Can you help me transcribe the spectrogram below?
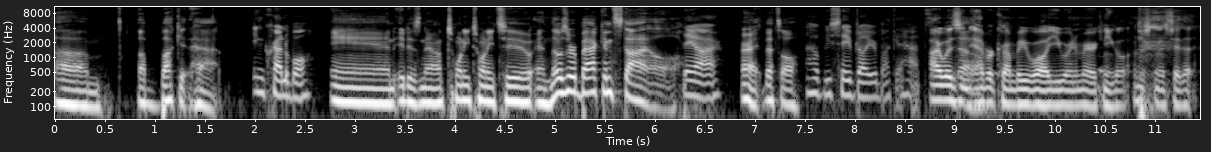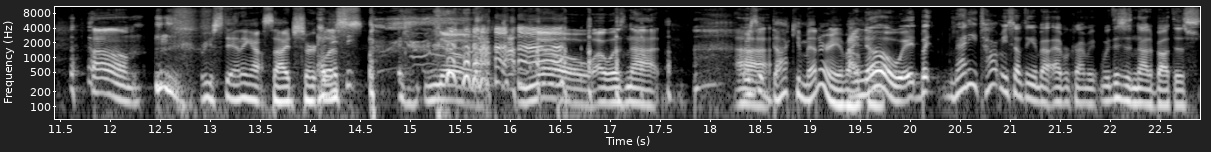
um, a bucket hat. incredible. And it is now 2022, and those are back in style. They are. All right, that's all. I hope you saved all your bucket hats. I was in Abercrombie while you were in American Eagle. I'm just going to say that. Um, Were you standing outside shirtless? no, no, I was not. There's a documentary about. I know, it, but Madi taught me something about Abercrombie. Well, this is not about this.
